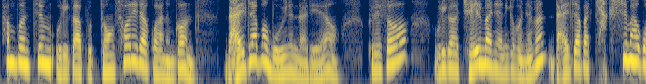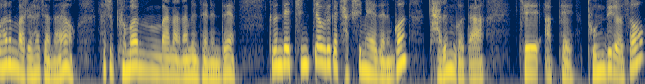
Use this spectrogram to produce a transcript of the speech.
한 번쯤 우리가 보통 설이라고 하는 건 날 잡아 모이는 날이에요. 그래서 우리가 제일 많이 하는 게 뭐냐면 날 잡아 작심하고 하는 말을 하잖아요. 사실 그 말만 안 하면 되는데 그런데 진짜 우리가 작심해야 되는 건 다른 거다. 제 앞에 돈 들여서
